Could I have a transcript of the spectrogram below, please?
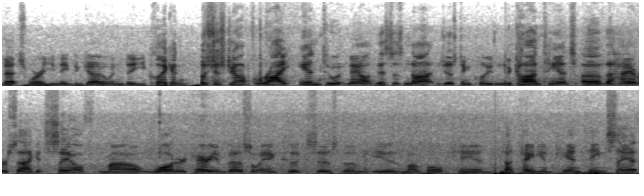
that's where you need to go and do your clicking. Let's just jump right into it. Now, this is not just including the contents of the haversack itself. My water carrying vessel and cook system is my Valtcan titanium canteen set.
